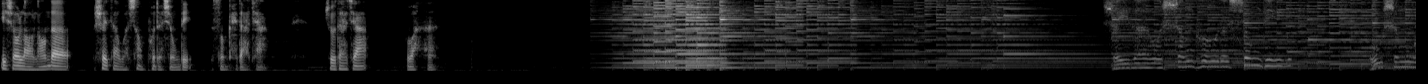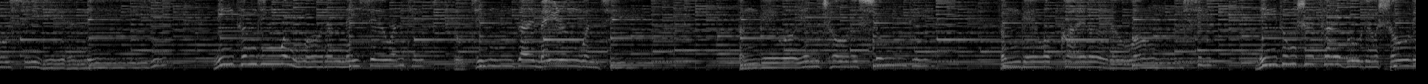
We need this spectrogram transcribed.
一首老狼的。睡在我上铺的兄弟送给大家，祝大家晚安。睡在我上铺的兄弟，无声无息的你，你曾经问我的那些问题，如今再没人问起。分给我烟抽的兄弟，分给我快乐的往昔。你总是猜不对我手里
